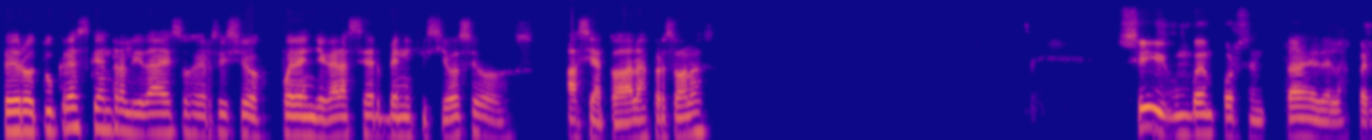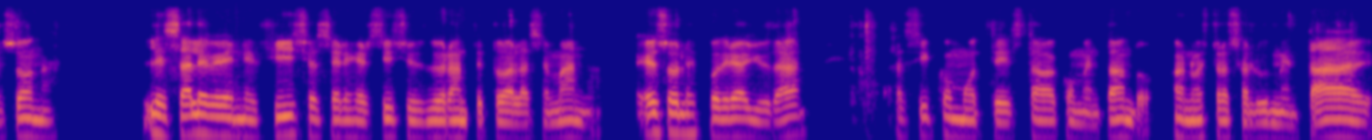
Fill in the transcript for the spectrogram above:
Pero ¿tú crees que en realidad esos ejercicios pueden llegar a ser beneficiosos hacia todas las personas? Sí, un buen porcentaje de las personas les sale beneficio hacer ejercicios durante toda la semana. Eso les podría ayudar, así como te estaba comentando, a nuestra salud mental,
